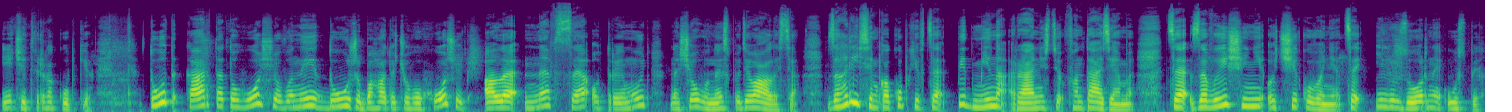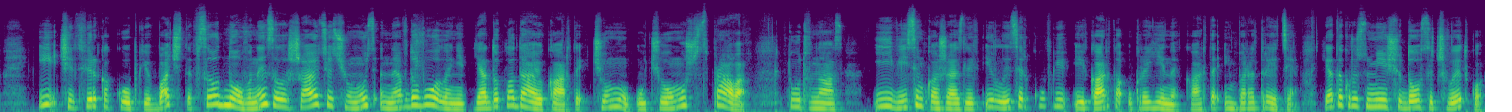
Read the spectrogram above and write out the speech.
і четвірка кубків. Тут карта того, що вони дуже багато чого хочуть, але не все отримують, на що вони сподівалися. Взагалі, сімка кубків це підміна реальністю фантазіями, це завищені очікування, це ілюзорний успіх. І четвірка кубків, бачите, все одно вони залишаються чомусь невдоволені. Я докладаю карти. Чому? У чому ж справа? Тут в нас і вісімка жезлів, і лицар кубків, і карта України, карта імператриці. Я так розумію, що досить швидко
